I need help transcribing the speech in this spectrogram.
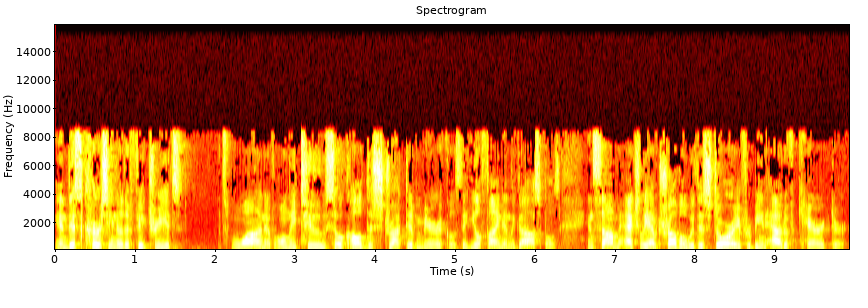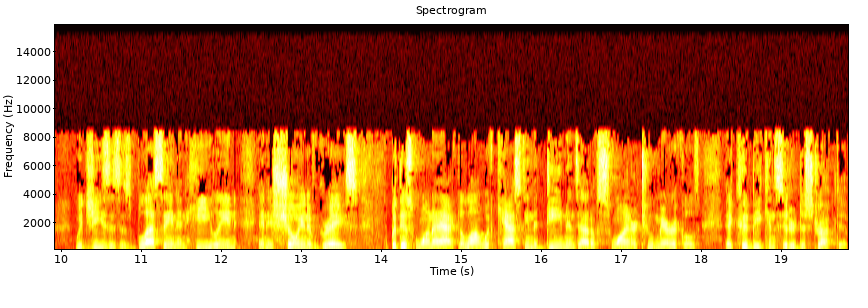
And this cursing of the fig tree, it's, it's one of only two so called destructive miracles that you'll find in the Gospels. And some actually have trouble with this story for being out of character with Jesus' blessing and healing and his showing of grace. But this one act, along with casting the demons out of swine, are two miracles that could be considered destructive.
